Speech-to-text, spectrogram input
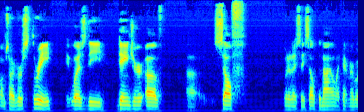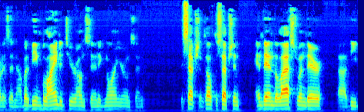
oh, I'm sorry, verse three. It was the danger of uh, self. What did I say? Self denial. I can't remember what I said now. But being blinded to your own sin, ignoring your own sin, deception, self deception, and then the last one there, uh, the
